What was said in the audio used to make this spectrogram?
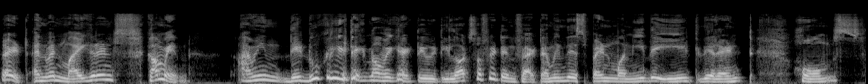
right? And when migrants come in I mean, they do create economic activity, lots of it, in fact. I mean, they spend money, they eat, they rent homes,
